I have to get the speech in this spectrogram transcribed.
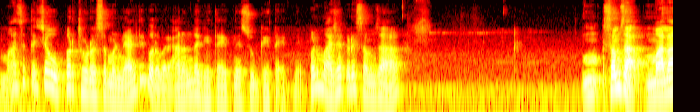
माझं त्याच्या उपर थोडंसं म्हणणं आहे अगदी बरोबर आहे. आनंद घेता येत नाही सुख घेता येत नाही. पण माझ्याकडे समजा समजा मला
